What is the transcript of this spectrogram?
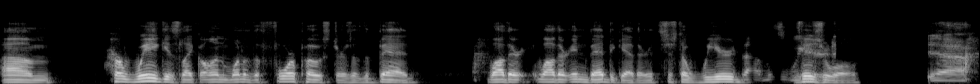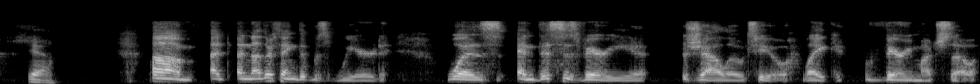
um her wig is like on one of the four posters of the bed while they're while they're in bed together. It's just a weird weird. visual. Yeah. Yeah. Um, a- another thing that was weird was, and this is very Giallo too, like very much so,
